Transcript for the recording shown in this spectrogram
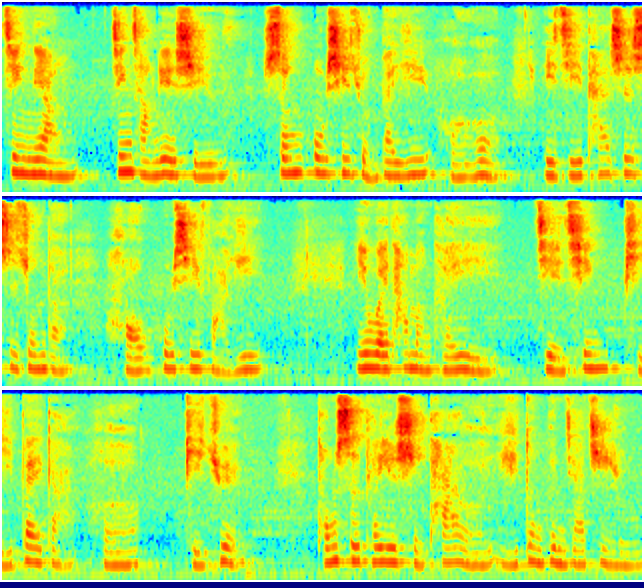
尽量经常练习深呼吸准备一和二，以及胎丝式中的好呼吸法一，因为它们可以减轻疲惫感和疲倦，同时可以使胎儿移动更加自如。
